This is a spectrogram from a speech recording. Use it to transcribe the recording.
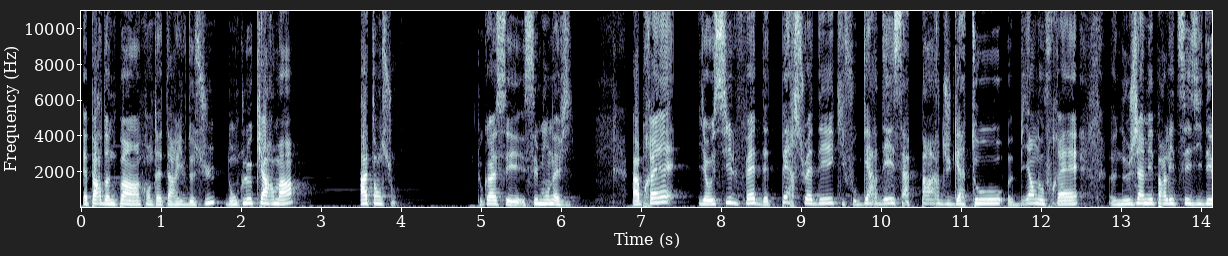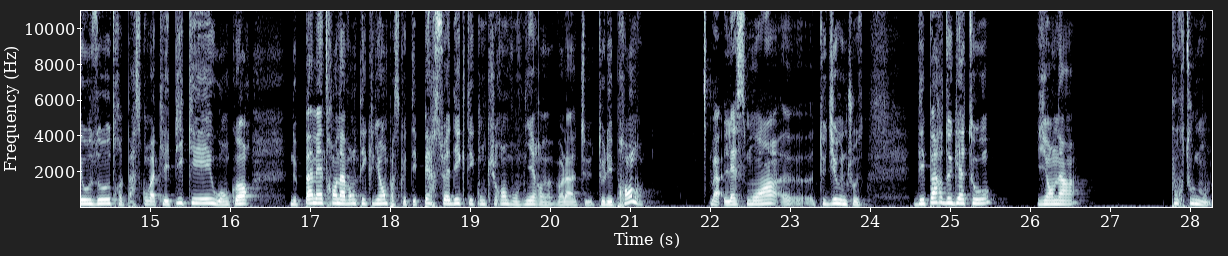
elle pardonne pas hein, quand elle t'arrive dessus. Donc le karma, attention. En tout cas, c'est mon avis. Après, il y a aussi le fait d'être persuadé qu'il faut garder sa part du gâteau euh, bien au frais, euh, ne jamais parler de ses idées aux autres parce qu'on va te les piquer ou encore ne pas mettre en avant tes clients parce que tu es persuadé que tes concurrents vont venir euh, voilà te, les prendre, bah, laisse-moi euh, te dire une chose. Des parts de gâteau, il y en a pour tout le monde.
